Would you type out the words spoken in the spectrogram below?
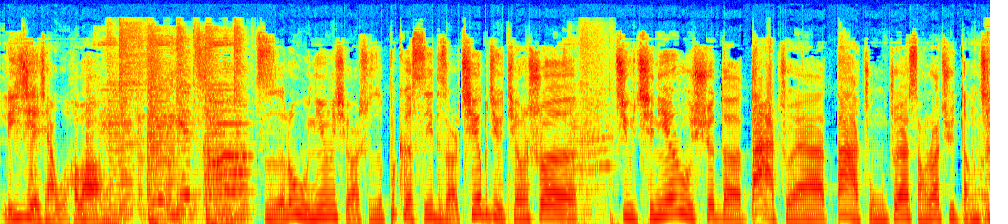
理解一下我好不好？子路宁想说是不可思议的事儿。前不久听说，九七年入学的大专、大中专生让去登记，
